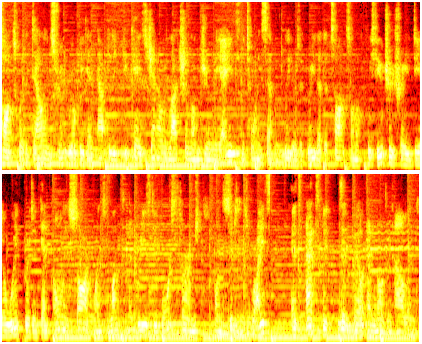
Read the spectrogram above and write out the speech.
Talks with the Downing Street will begin after the UK's general election on June the 8th. The 27 leaders agree that the talks on a future trade deal with Britain can only start once London agrees divorce terms on citizens' rights, its exit bill, and Northern Ireland.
